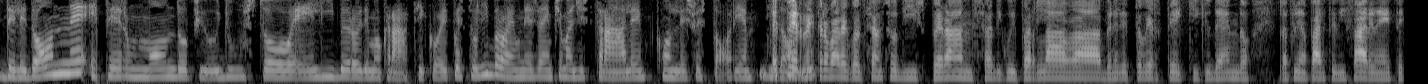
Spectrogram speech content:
delle donne e per un mondo più giusto e libero e democratico. E questo libro è un esempio magistrale con le sue storie. Di e donne. per ritrovare quel senso di speranza di cui parlava Benedetto Vertecchi chiudendo la prima parte di Fahrenheit che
